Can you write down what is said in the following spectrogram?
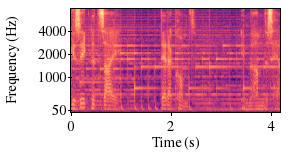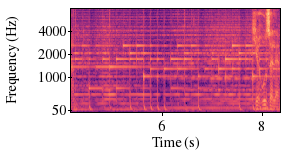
Gesegnet sei, der da kommt, im Namen des Herrn. Jerusalem.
